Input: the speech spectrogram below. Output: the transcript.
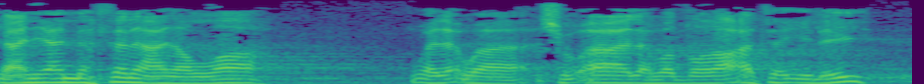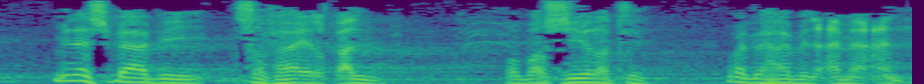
يعني أن الثناء على الله وسؤاله والضراعة إليه من أسباب صفاء القلب وبصيرته وذهاب العمى عنه.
